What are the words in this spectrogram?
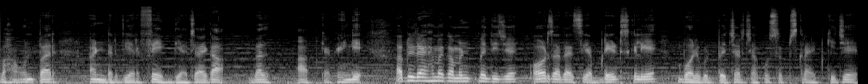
वहाँ उन पर अंडरवियर फेंक दिया जाएगा। वेल आप क्या कहेंगे? अपनी राय हमें कमेंट में दीजिए और ज़्यादा ऐसी अपडेट्स के लिए बॉलीवुड पे चर्चा को सब्सक्राइब कीजिए।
